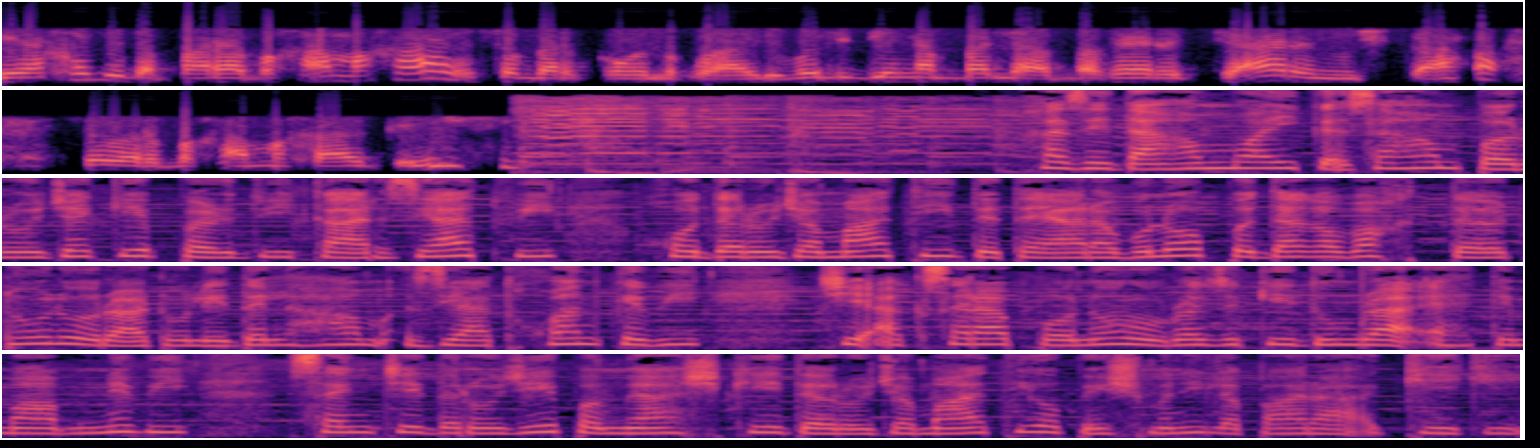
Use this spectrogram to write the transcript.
بیا ښځې د پاره به خامخا صبر کول غواړي ولې دې نه بله بغیر چاره نشته صبر به خامخا کوي ښځې دا هم وایي که څه هم په روژه کې پر دوی کار زیات وي خو د روژه ماتي د تیارولو په دغه وخت د ټولو راټولیدل هم زیات خوند کوي چې اکثره په نورو ورځو کې دومره اهتمام نه وي څنګه چې د روژې په میاشت کې د روژه ماتي او پښمني لپاره کیږي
